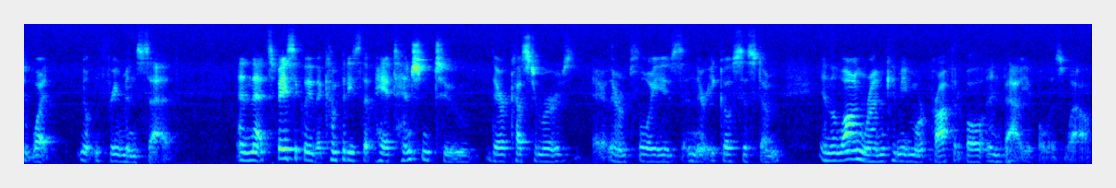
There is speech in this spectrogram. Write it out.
to what Milton Friedman said. And that's basically that companies that pay attention to their customers, their, employees, and their ecosystem in the long run can be more profitable and valuable as well.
